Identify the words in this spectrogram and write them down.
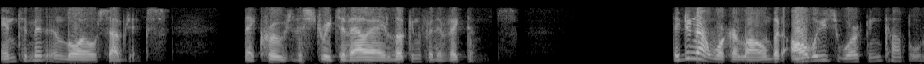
intimate and loyal subjects. They cruise the streets of LA looking for their victims. They do not work alone, but always work in couples.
